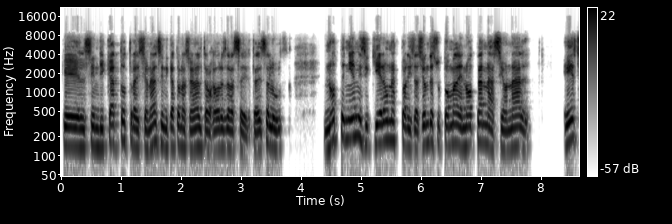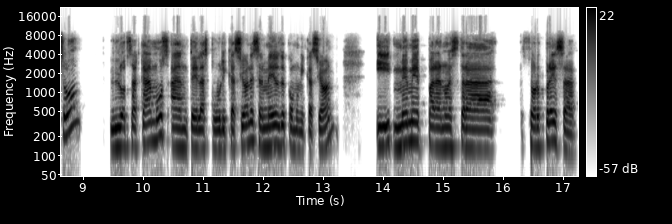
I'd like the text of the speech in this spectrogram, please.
que el sindicato tradicional, Sindicato Nacional de Trabajadores de la Secretaría de Salud, no tenía ni siquiera una actualización de su toma de nota nacional. Eso lo sacamos ante las publicaciones en medios de comunicación y meme para nuestra sorpresa,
